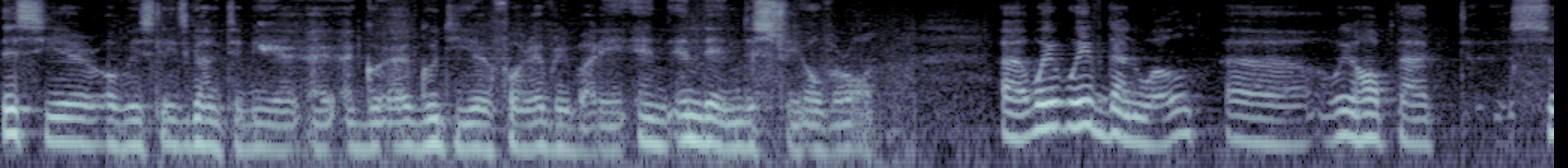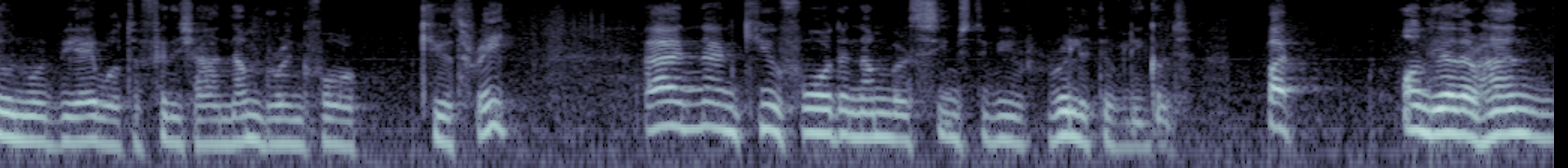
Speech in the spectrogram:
this year, obviously, is going to be a, a, a, good, a good, year for everybody in, in the industry overall. Uh, we, have done well. Uh, we hope that soon we'll be able to finish our numbering for Q3. And then Q4, the number seems to be relatively good. But on the other hand,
